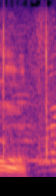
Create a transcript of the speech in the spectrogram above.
Bravo!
